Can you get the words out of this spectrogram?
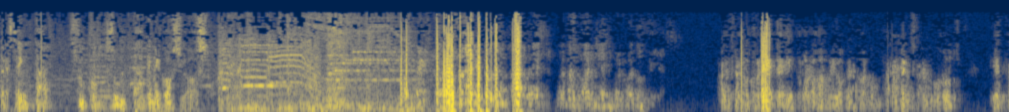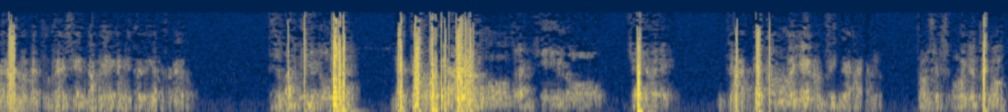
presenta su consulta de negocios. También en este día de hoy. Eso va a ser muy normal. Ya estamos de lado, tranquilo, chévere. Ya estamos de lleno en fin de año. Entonces, hoy yo tengo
